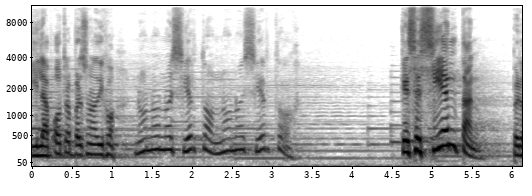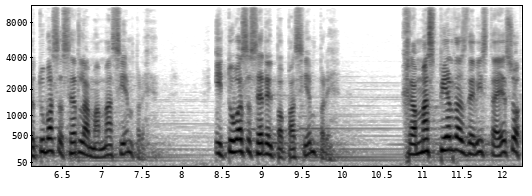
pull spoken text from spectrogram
Y la otra persona dijo, no, no, no es cierto, no, no es cierto. Que se sientan, pero tú vas a ser la mamá siempre. Y tú vas a ser el papá siempre. Jamás pierdas de vista eso.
